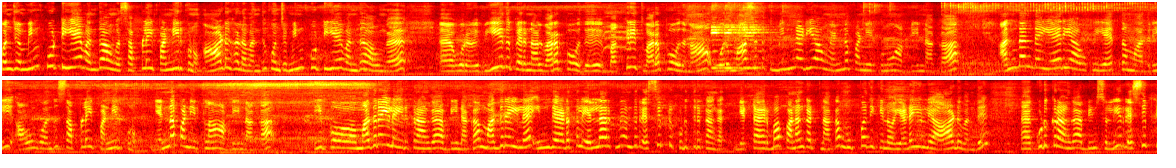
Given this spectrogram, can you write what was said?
கொஞ்சம் மின்கூட்டியே வந்து அவங்க சப்ளை பண்ணியிருக்கணும் ஆடுகளை வந்து கொஞ்சம் மின்கூட்டியே வந்து அவங்க ஒரு ஈது பெருநாள் வரப்போகுது பக்ரீத் வரப்போகுதுன்னா ஒரு மாதத்துக்கு முன்னாடியே அவங்க என்ன பண்ணியிருக்கணும் அப்படின்னாக்கா அந்தந்த ஏரியாவுக்கு ஏற்ற மாதிரி அவங்க வந்து சப்ளை பண்ணியிருக்கணும் என்ன பண்ணியிருக்கலாம் அப்படின்னாக்கா இப்போது மதுரையில் இருக்கிறாங்க அப்படின்னாக்கா மதுரையில் இந்த இடத்துல எல்லாருக்குமே வந்து ரெசிப்ட் கொடுத்துருக்காங்க. எட்டாயிரம் ரூபாய் பணம் கட்டினாக்கா முப்பது கிலோ எடையுள்ள ஆடு வந்து கொடுக்குறாங்க அப்படின்னு சொல்லி ரெசிப்ட்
